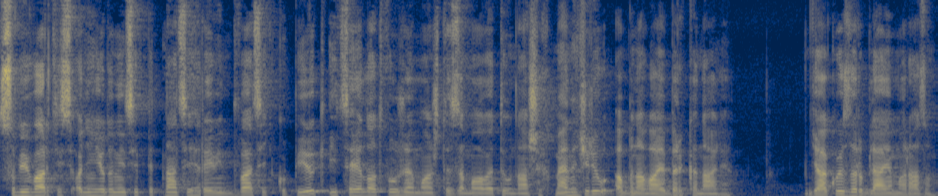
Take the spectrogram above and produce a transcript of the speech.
Собівартість однієї одиниці 15 гривень 20 копійок і цей лот ви вже можете замовити у наших менеджерів або на Viber каналі. Дякую, заробляємо разом.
